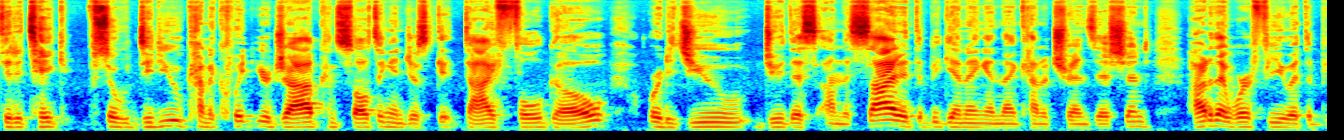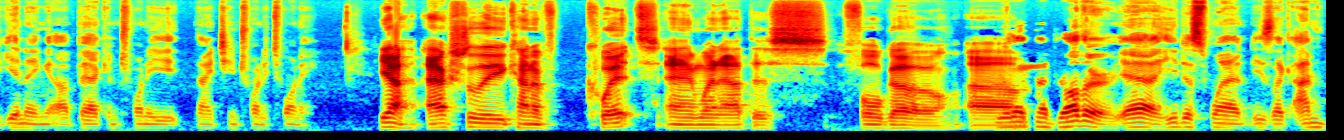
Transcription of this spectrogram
did it take? So did you kind of quit your job consulting and just get dive full go, or did you do this on the side at the beginning and then kind of transitioned? How did that work for you at the beginning uh, back in 2019, 2020? Yeah, actually kind of quit and went at this full go. You're Um, like my brother. Yeah, he just went. He's like, I'm.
